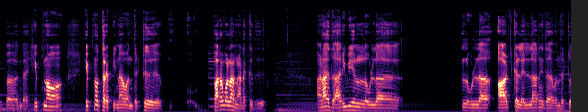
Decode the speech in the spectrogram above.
இப்போ இந்த ஹிப்னோ ஹிப்னோதெரப்பினா வந்துட்டு பரவலாக நடக்குது. ஆனால் இது அறிவியலில் உள்ள உள்ள ஆட்கள் எல்லாரும் இதை வந்துட்டு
